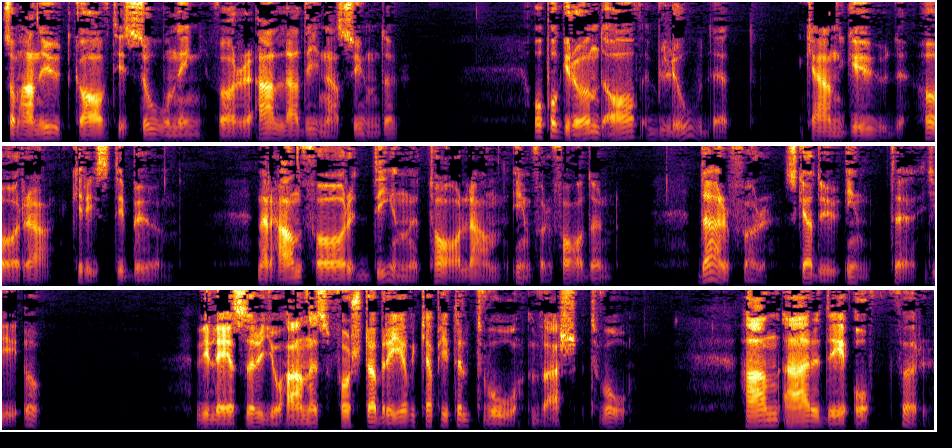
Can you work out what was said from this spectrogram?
som han utgav till soning för alla dina synder. Och på grund av blodet kan Gud höra Kristi bön när han för din talan inför Fadern. Därför ska du inte ge upp. Vi läser Johannes första brev kapitel 2, vers 2. Han är det offer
